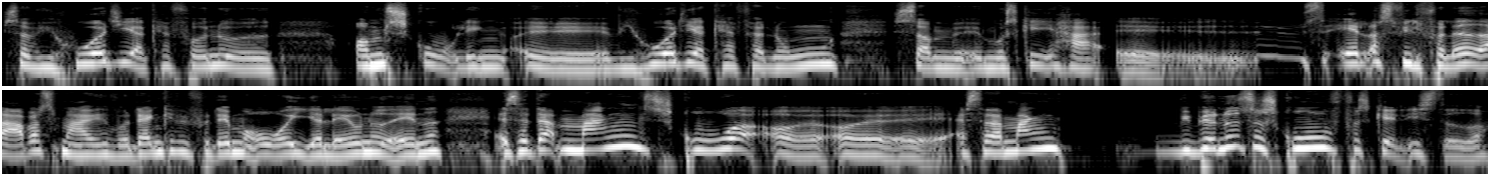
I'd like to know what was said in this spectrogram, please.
så vi hurtigere kan få noget omskoling, øh, vi hurtigere kan få nogen, som øh, måske har øh, ellers ville forlade arbejdsmarkedet, hvordan kan vi få dem over i at lave noget andet? Altså, der er mange skruer, og, og øh, altså, der er mange vi bliver nødt til at skrue forskellige steder.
